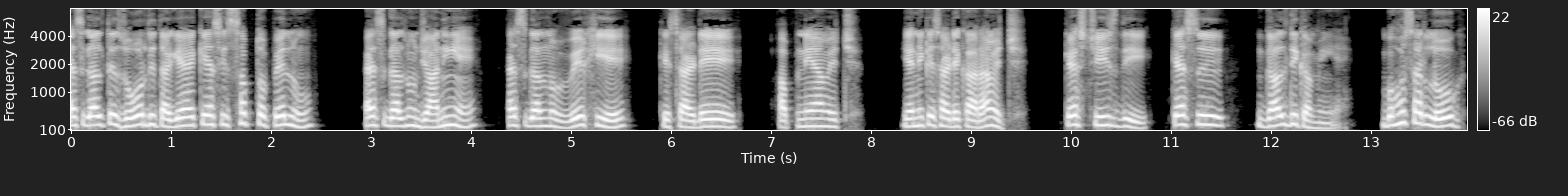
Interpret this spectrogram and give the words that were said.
ਇਸ ਗੱਲ ਤੇ ਜ਼ੋਰ ਦਿੱਤਾ ਗਿਆ ਹੈ ਕਿ ਅਸੀਂ ਸਭ ਤੋਂ ਪਹਿਲੂ ਇਸ ਗੱਲ ਨੂੰ ਜਾਣੀਏ, ਇਸ ਗੱਲ ਨੂੰ ਵੇਖੀਏ ਕਿ ਸਾਡੇ ਆਪਣਿਆਂ ਵਿੱਚ, ਯਾਨੀ ਕਿ ਸਾਡੇ ਘਰਾਂ ਵਿੱਚ ਕਿਸ ਚੀਜ਼ ਦੀ, ਕਿਸ ਗੱਲ ਦੀ ਕਮੀ ਹੈ। ਬਹੁਤ ਸਾਰੇ ਲੋਕ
